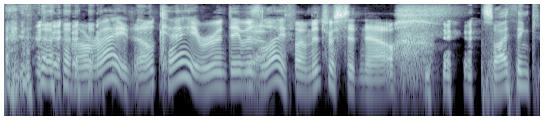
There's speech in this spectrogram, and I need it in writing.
right? All right. Okay. Ruined David's Yeah. life. I'm interested now. So I think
